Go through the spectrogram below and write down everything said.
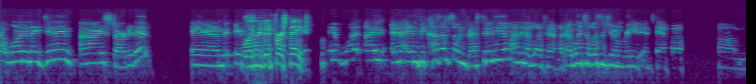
that one, and I didn't. I started it, and It wasn't a good first page. it what I and and because I'm so invested in him. I mean, I love him. Like I went to listen to him read in Tampa. Um,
